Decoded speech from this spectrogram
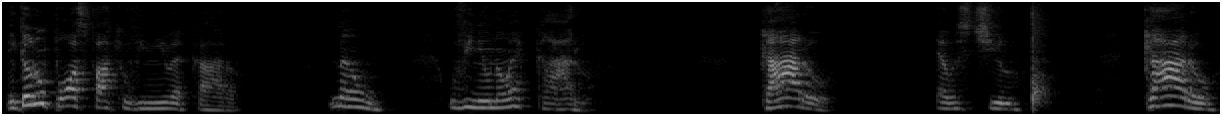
Então não posso falar que o vinil é caro. Não, o vinil não é caro. Caro é o estilo caro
